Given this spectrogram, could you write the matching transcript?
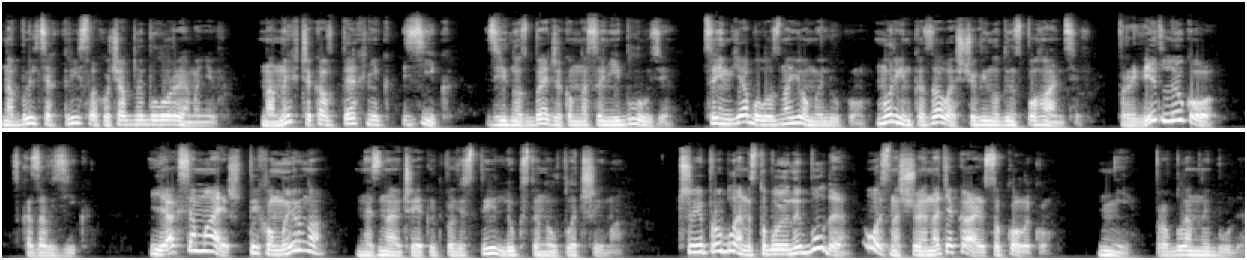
На бильцях крісла хоча б не було ременів. На них чекав технік Зік, згідно з бейджиком на синій блузі. Це ім'я було знайоме Люку. Морін казала, що він один з поганців. Привіт, Люку, сказав Зік. Якся маєш? Тихо мирно? Не знаючи, як відповісти, Люк стенув плечима. Чи проблеми з тобою не буде? Ось на що я натякаю, соколику. Ні, проблем не буде.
